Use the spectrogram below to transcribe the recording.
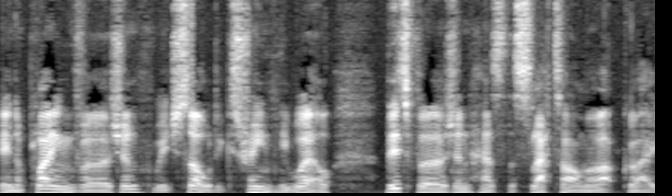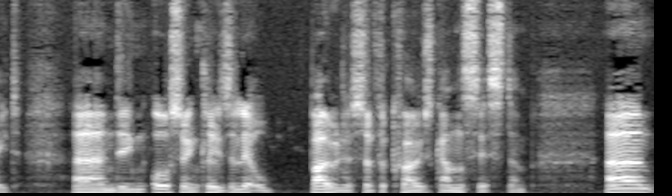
in a plain version, which sold extremely well. This version has the slat armour upgrade and also includes a little bonus of the CROWS gun system. Um,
